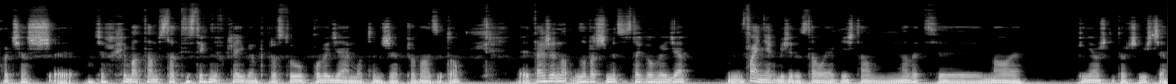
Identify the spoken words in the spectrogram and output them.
Mm, chociaż, e, chociaż chyba tam statystyk nie wkleiłem, po prostu powiedziałem o tym, że prowadzę to. E, także no, zobaczymy, co z tego wyjdzie. Fajnie, jakby się dostało jakieś tam nawet małe pieniążki, to oczywiście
